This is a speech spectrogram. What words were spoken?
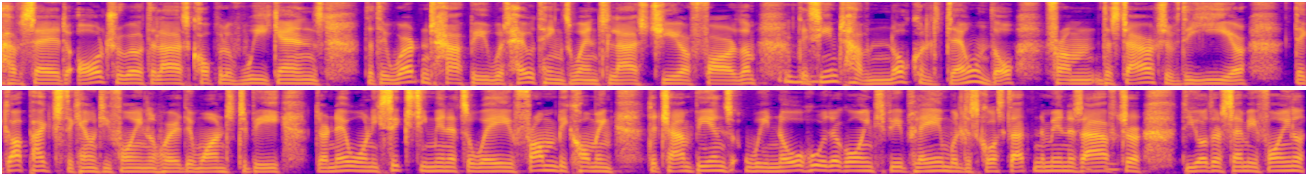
have said all throughout the last couple of weekends, that they weren't happy with how things went last year for them. Mm-hmm. They seem to have knuckled down though from the start of the year. They got back to the county final where they wanted to be. They're now only 60 minutes away from becoming the champions. We know who they're going to be playing. We'll discuss that in a minute mm-hmm. after the other semi final.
